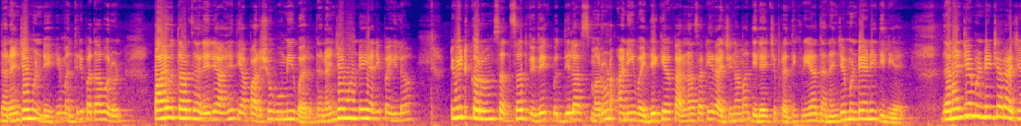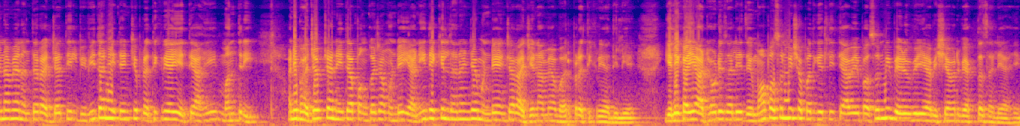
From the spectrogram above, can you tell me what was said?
धनंजय मुंडे हे मंत्रिपदावरून पायउतार झालेले आहेत. या पार्श्वभूमीवर धनंजय मुंडे यांनी पहिलं ट्विट करून सदसद विवेक बुद्धीला स्मरून आणि वैद्यकीय कारणासाठी राजीनामा दिल्याची प्रतिक्रिया धनंजय मुंडे यांनी दिली आहे. धनंजय मुंडेंच्या राजीनाम्यानंतर राज्यातील विविध नेत्यांची प्रतिक्रिया येते आहे. मंत्री आणि भाजपच्या नेत्या पंकजा मुंडे यांनी देखील धनंजय मुंडे यांच्या राजीनाम्यावर प्रतिक्रिया दिली आहे. गेले काही आठवडे झाले जेव्हापासून मी शपथ घेतली त्यावेळेपासून मी वेळोवेळी या विषयावर व्यक्त झाले आहे.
